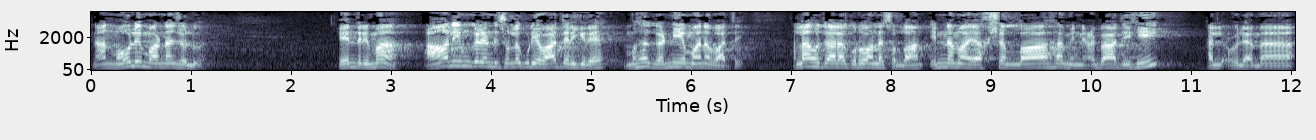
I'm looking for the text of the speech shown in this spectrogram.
நான் மௌலியமான் சொல்லுவேன். ஏன் தெரியுமா? ஆலிம்கள் என்று சொல்லக்கூடிய வார்த்தை இருக்குது. மிக கண்ணியமான வார்த்தை. அல்லாஹு தாலா குருவான்ல சொல்லான் இன்னமா யக்ஷல்லாஹ மின் அபாதிஹி அல் உலமா.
